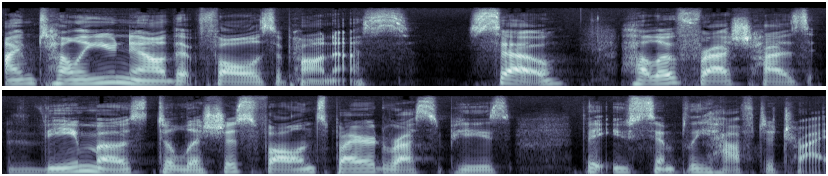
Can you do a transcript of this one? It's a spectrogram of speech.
I'm telling you now that fall is upon us. So, HelloFresh has the most delicious fall inspired recipes that you simply have to try.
